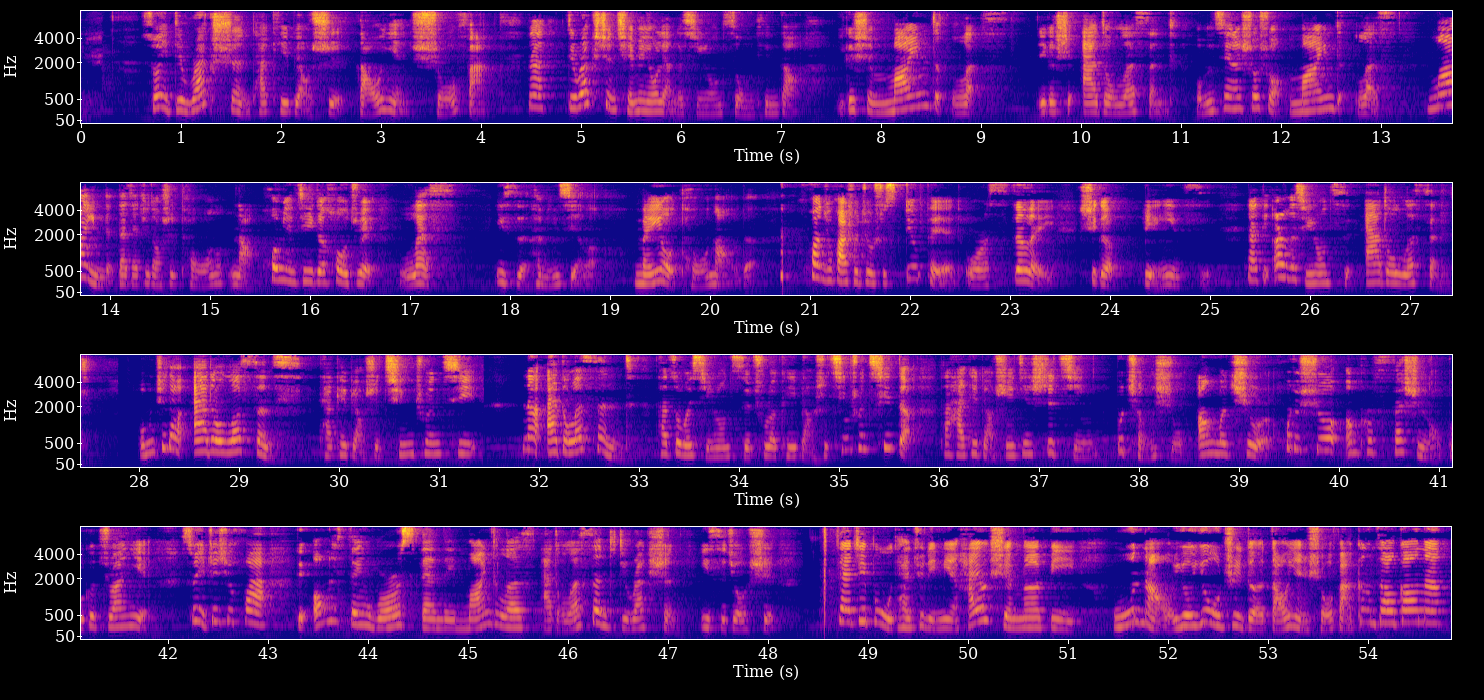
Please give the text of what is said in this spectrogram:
所以 direction 它可以表示导演手法。那 direction 前面有两个形容词，我们听到一个是 mindless，一个是 adolescent。我们先来说说 mindless。mind 大家知道是头脑，后面接一个后缀 less，意思很明显了，没有头脑的。换句话说就是 stupid or silly 是个贬义词。那第二个形容词 adolescent，我们知道 adolescence 它可以表示青春期。那 adolescent 它作为形容词，除了可以表示青春期的，它还可以表示一件事情不成熟 （unmature） 或者说 unprofessional 不够专业。所以这句话 “the only thing worse than the mindless adolescent direction” 意思就是，在这部舞台剧里面，还有什么比无脑又幼稚的导演手法更糟糕呢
